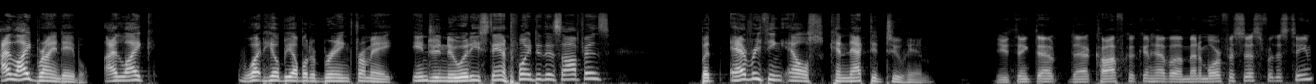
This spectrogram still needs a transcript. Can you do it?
I like Brian Daboll. I like what he'll be able to bring from a ingenuity standpoint to this offense, but everything else connected to him. Do you think that that Kafka can have a metamorphosis for this team?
